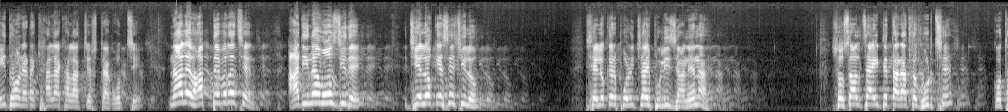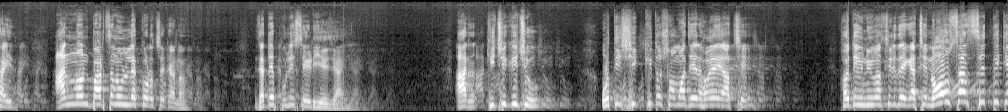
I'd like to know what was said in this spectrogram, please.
এই ধরনের একটা খেলা খেলার চেষ্টা করছে। নাহলে ভাবতে পেরেছেন? আদিনা মসজিদে যে লোক এসেছিল, সে লোকের পরিচয় পুলিশ জানে না। সোশ্যাল সাইটে তারা তো ঘুরছে, কোথায়? আননন পার্সন উল্লেখ করেছে কেন? যাতে পুলিশ এড়িয়ে যায়। আর কিছু কিছু অতি শিক্ষিত সমাজের হয়ে আছে হয়তো ইউনিভার্সিটিতে গেছে। নওসাদ সিদ্দিকি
